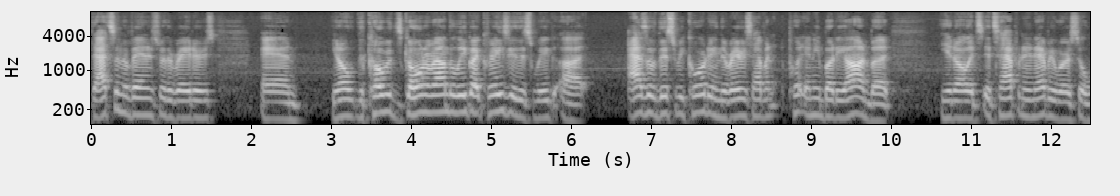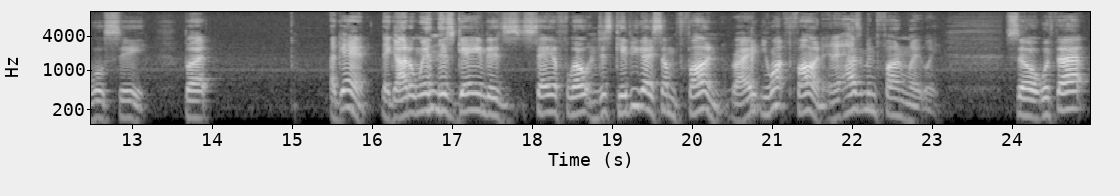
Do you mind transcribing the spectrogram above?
That's an advantage for the Raiders. And, you know, the COVID's going around the league like crazy this week. Uh, as of this recording, the Raiders haven't put anybody on, but you know it's it's happening everywhere. So we'll see. But again, they got to win this game to stay afloat and just give you guys some fun, right? You want fun, and it hasn't been fun lately. So with that,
